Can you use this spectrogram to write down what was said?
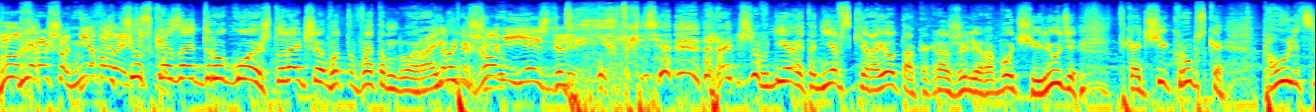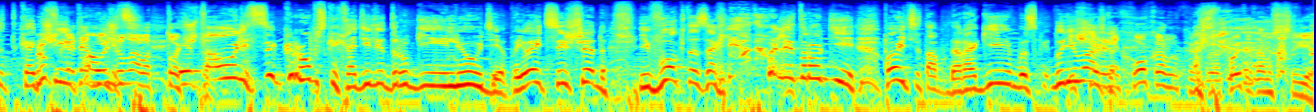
Было Нет, хорошо, не я было хочу сказать другое, что раньше вот в этом На районе... пижоне ездили. Нет, раньше в Не- это Невский район, там как раз жили рабочие люди, ткачи, Крупская. По улице ткачей, по улице, жила вот точно. и по улице Крупской ходили другие люди, понимаете, совершенно. И в окна заглядывали другие. Помните, там дорогие Москвы, ну неважно. Окон, как бы какой-то там свет.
